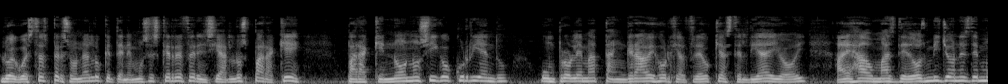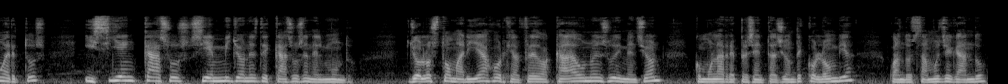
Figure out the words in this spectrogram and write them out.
Luego estas personas lo que tenemos es que referenciarlos para qué? Para que no nos siga ocurriendo un problema tan grave, Jorge Alfredo, que hasta el día de hoy ha dejado más de dos millones de muertos y 100 casos, 100 millones de casos en el mundo. Yo los tomaría, Jorge Alfredo, a cada uno en su dimensión, como la representación de Colombia, cuando estamos llegando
